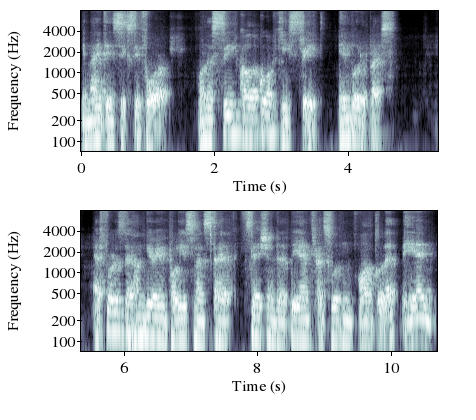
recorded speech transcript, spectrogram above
in 1964 on a street called Gorky Street in Budapest. At first, the Hungarian policeman st- stationed at the entrance wouldn't want to let me in,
